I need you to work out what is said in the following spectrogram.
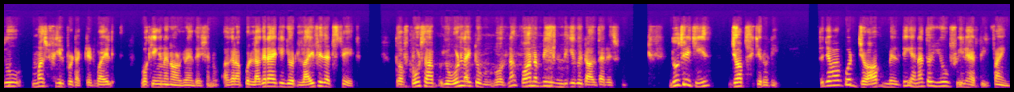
you must feel protected while working in an organization अगर आपको लग रहा है कि your life is at stake तो ऑफ़ कोर्स आप you would like to work ना, कौन अपनी ज़िंदगी को डालता है रिस्क दूसरी चीज़ जॉब सिक्योरिटी तो जब आपको जॉब मिलती है ना तो यू फील हैप्पी फाइन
